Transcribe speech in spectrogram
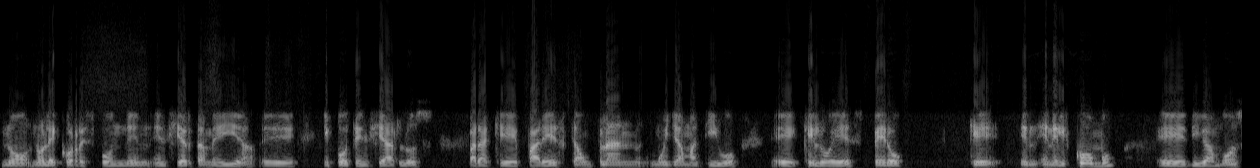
no, no le corresponden en cierta medida eh, y potenciarlos para que parezca un plan muy llamativo, eh, que lo es, pero que en, en el cómo, eh, digamos,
